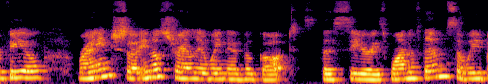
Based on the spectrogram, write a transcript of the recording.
Reveal range. So in Australia we never got the series one of them. So we've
